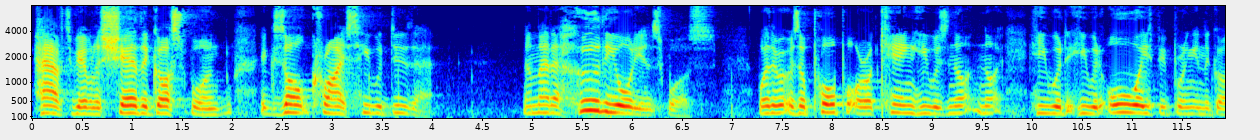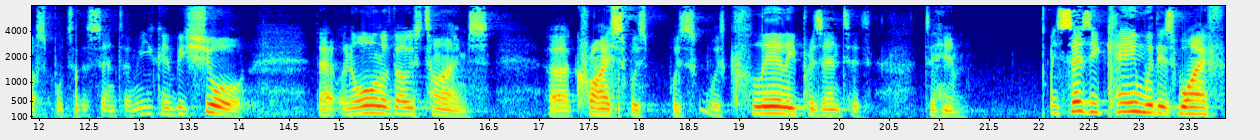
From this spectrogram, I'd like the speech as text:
have to be able to share the gospel and exalt Christ, he would do that. No matter who the audience was, whether it was a pauper or a king, he was not, not he would he would always be bringing the gospel to the center. I mean, you can be sure that in all of those times, uh, Christ was was was clearly presented to him. It says he came with his wife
